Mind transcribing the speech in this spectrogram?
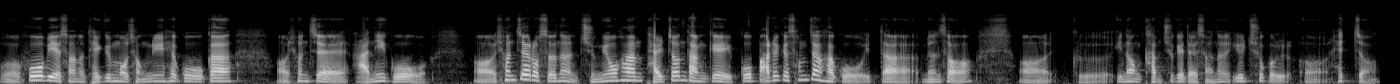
어, 후오비에서는 대규모 정리 해고가 어, 현재 아니고 어, 현재로서는 중요한 발전 단계에 있고 빠르게 성장하고 있다면서 어, 그 인원 감축에 대해서는 일축을 어, 했죠.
